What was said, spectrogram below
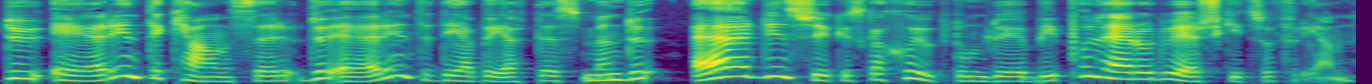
du är inte cancer, du är inte diabetes, men du är din psykiska sjukdom. Du är bipolär och du är schizofren.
